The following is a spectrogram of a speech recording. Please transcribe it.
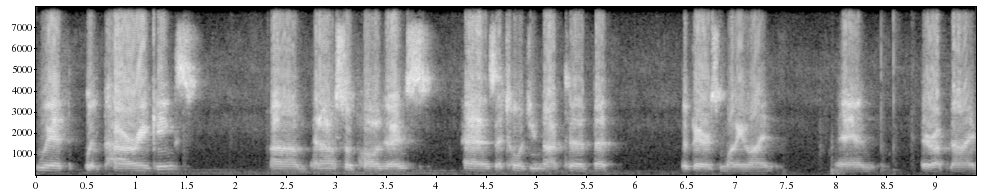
with with power rankings. Um, and I also apologize as I told you not to bet the Bears money line, and they're up nine.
